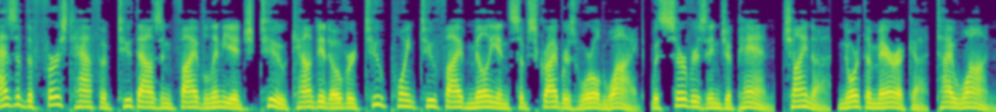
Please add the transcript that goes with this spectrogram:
As of the first half of 2005 Lineage 2 counted over 2.25 million subscribers worldwide, with servers in Japan, China, North America, Taiwan,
